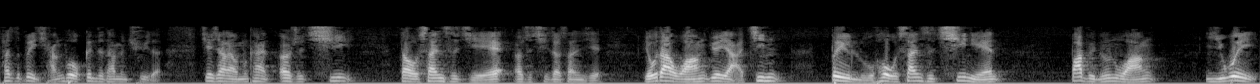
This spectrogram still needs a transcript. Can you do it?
他是被强迫跟着他们去的。接下来我们看二十七到三十节，二十七到三十节，犹大王约雅金被掳后三十七年，巴比伦王以为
